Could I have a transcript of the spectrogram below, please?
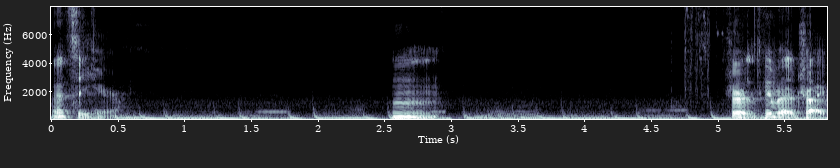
Let's see here. Hmm. Sure, let's give it a try.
